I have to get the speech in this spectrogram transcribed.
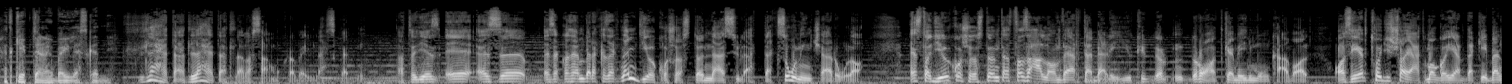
Hát képtelenek beilleszkedni. Lehetet, lehetetlen a számukra beilleszkedni. Tehát, hogy ez, ez, ezek az emberek ezek nem gyilkos ösztönnel születtek, szó nincsen róla. Ezt a gyilkos ösztönt, ezt az állam verte beléjük rohadt kemény munkával. Azért, hogy saját maga érdekében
